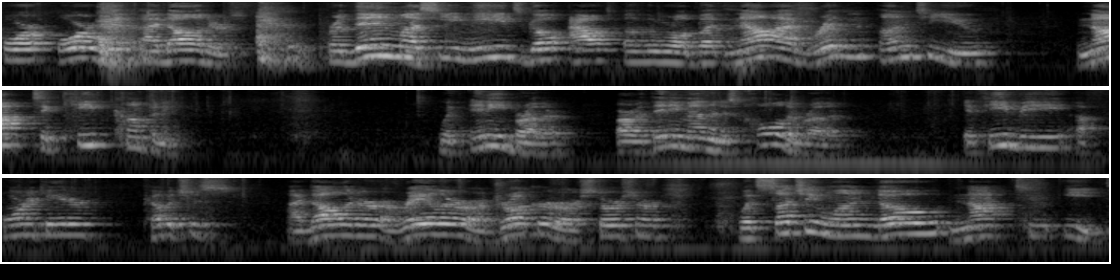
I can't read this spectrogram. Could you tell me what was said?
or, with idolaters. For then must ye needs go out of the world. But now I have written unto you not to keep company with any brother or with any man that is called a brother, if he be a fornicator, covetous, idolater, a railer, or a drunkard, or a extortioner, with such a one know not to eat.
